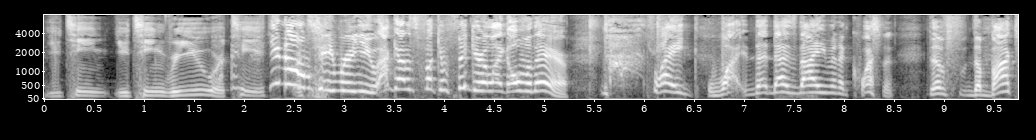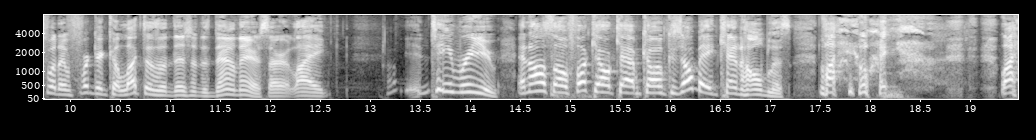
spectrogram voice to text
You team you team Ryu or team? You know I'm Team Ryu. I got his fucking figure like over there. like why? That, that's not even a question. The the box for the freaking collector's edition is down there, sir. Like Team Ryu, and also fuck y'all Capcom because y'all made Ken homeless. Like like like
